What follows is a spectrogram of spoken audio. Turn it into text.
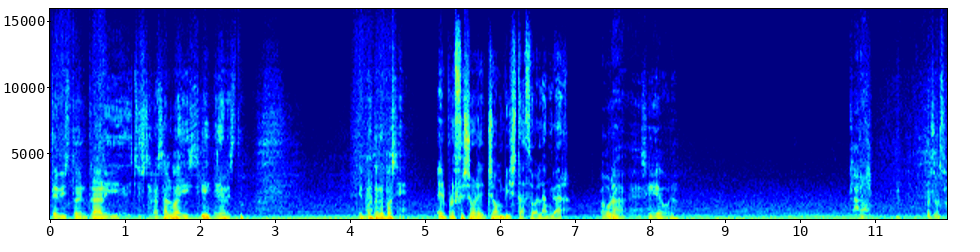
te he visto entrar y he dicho, será Salva, y sí, eres tú. ¿Te importa que pase? El profesor echa un vistazo al hangar. ¿Ahora? Sí, ahora. Claro. Pues. Sí.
